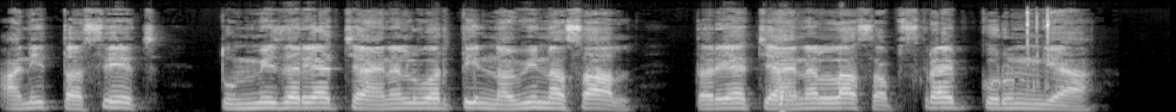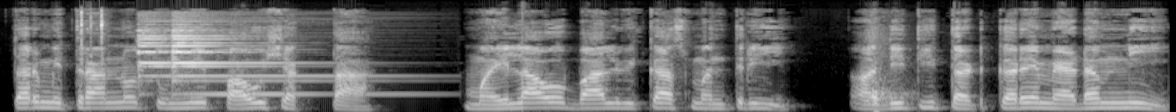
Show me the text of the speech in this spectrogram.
आणि तसेच तुम्ही जर या चॅनलवरती नवीन असाल तर या चॅनलला सबस्क्राईब करून घ्या. तर मित्रांनो तुम्ही पाहू शकता महिला व बालविकास मंत्री अदिती तटकरे मॅडमनी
